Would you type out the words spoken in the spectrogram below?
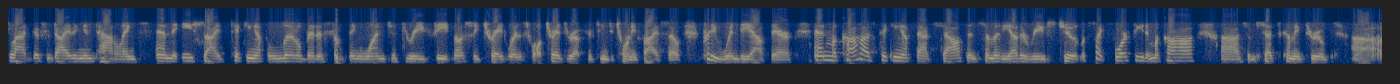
flat, good for diving and paddling. And the east side picking up a little bit of something one to three feet, mostly trade winds. Well, trades are up 15 to 25, so pretty windy out there. And Makaha is picking up that south and some of the other reefs too. It looks like four feet at Makaha, uh, some sets coming through uh,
